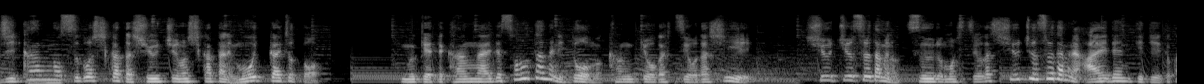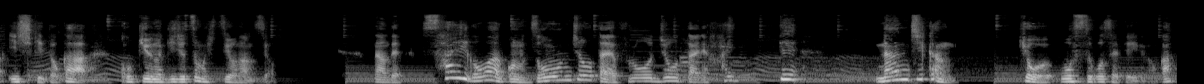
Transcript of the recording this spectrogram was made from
時間の過ごし方、集中の仕方にもう一回ちょっと向けて考えて、そのためにどうも環境が必要だし、集中するためのツールも必要だし、集中するためのアイデンティティとか意識とか呼吸の技術も必要なんですよ。なので、最後はこのゾーン状態やフロー状態に入って、何時間今日を過ごせているのか。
